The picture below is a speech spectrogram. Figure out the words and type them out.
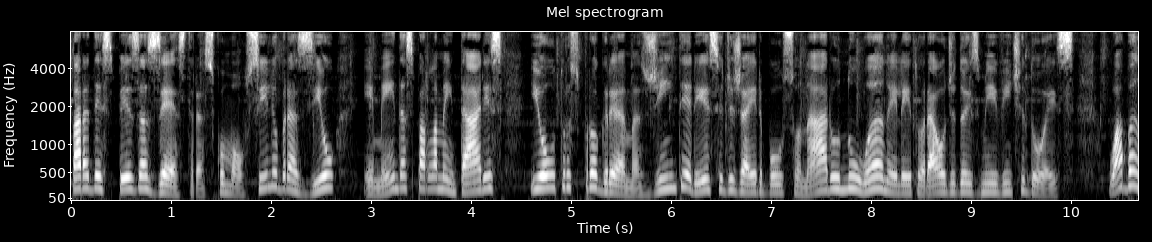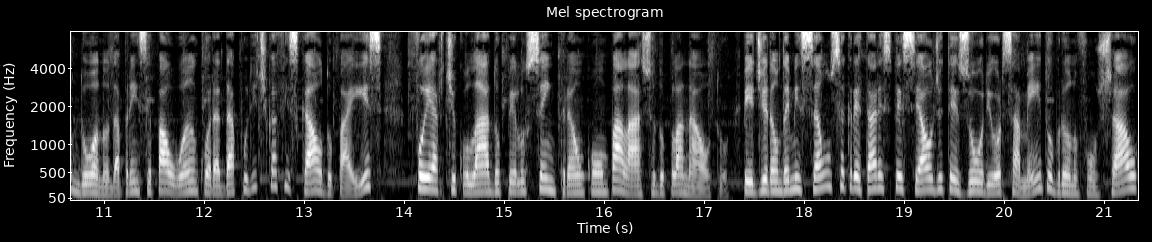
para despesas extras, como Auxílio Brasil, emendas parlamentares e outros programas de interesse de Jair Bolsonaro no ano eleitoral de 2022. O abandono da principal âncora da política fiscal do país foi articulado pelo Centrão com o Palácio do Planalto. Pediram demissão o secretário especial de Tesouro e Orçamento Orçamento, Bruno Funchal,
